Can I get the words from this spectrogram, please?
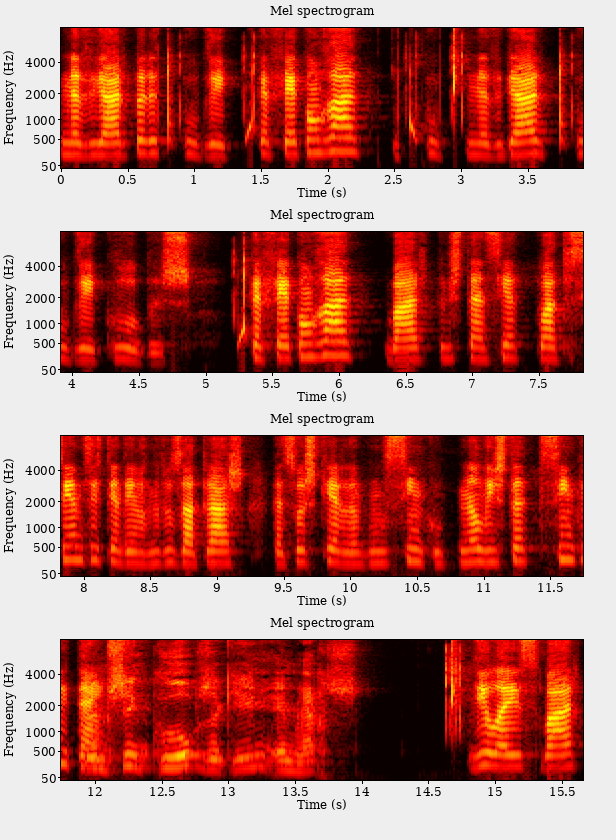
Navegar para público. Café Conrad. Navegar público clubes. Café Conrad. Bar. Distância 470 metros atrás. À sua esquerda, no 5. Na lista 5 e tem. Temos 5 clubes aqui em Merres. Vilace Bar.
